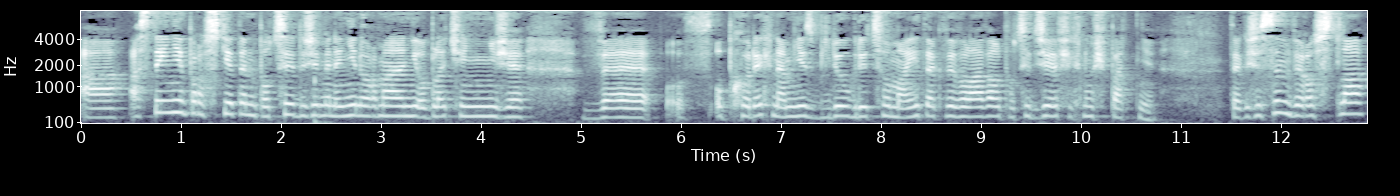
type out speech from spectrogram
A, a stejně prostě ten pocit, že mi není normální oblečení, že ve, v obchodech na mě s bídou, kdy co mají, tak vyvolával pocit, že je všechno špatně. Takže jsem vyrostla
